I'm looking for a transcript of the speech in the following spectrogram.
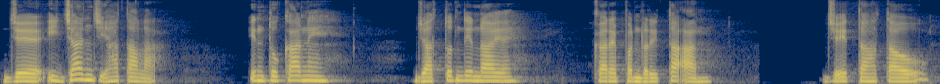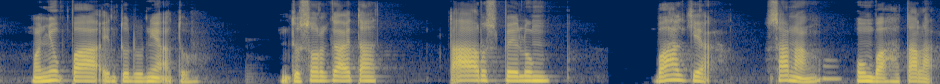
Je ijanji hatala. Intu kane jatun tindai kare penderitaan. Jeta tahu menyupa itu dunia tu. Itu sorga eta tarus belum bahagia, sanang, umbah tala.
